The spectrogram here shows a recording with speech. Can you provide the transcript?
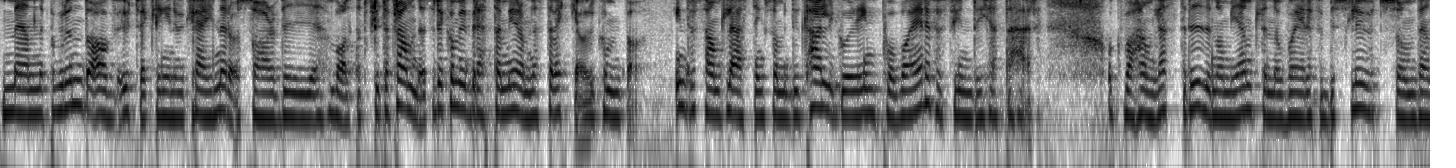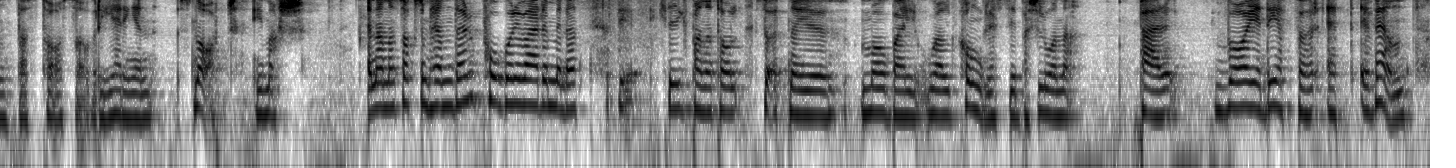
Men på grund av utvecklingen i Ukraina då, så har vi valt att flytta fram det. Så det kommer vi berätta mer om nästa vecka och det kommer vara intressant läsning som i detalj går in på vad är det för fyndighet det här? Och vad handlar striden om egentligen och vad är det för beslut som väntas tas av regeringen snart i mars? En annan sak som händer, pågår i världen medan det är krig på annat håll, så öppnar ju Mobile World Congress i Barcelona. Per, vad är det för ett event?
